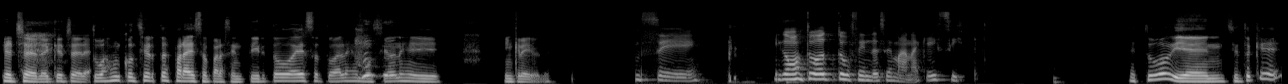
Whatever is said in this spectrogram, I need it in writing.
Qué chévere, qué chévere. Tú vas a un concierto es para eso, para sentir todo eso, todas las emociones y increíble. sí. ¿Y cómo estuvo tu fin de semana? ¿Qué hiciste? Estuvo bien, siento que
